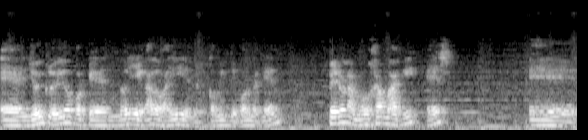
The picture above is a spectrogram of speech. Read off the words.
eh, yo incluido porque no he llegado ahí en el cómic de Born Again, pero la monja Maggie es eh,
